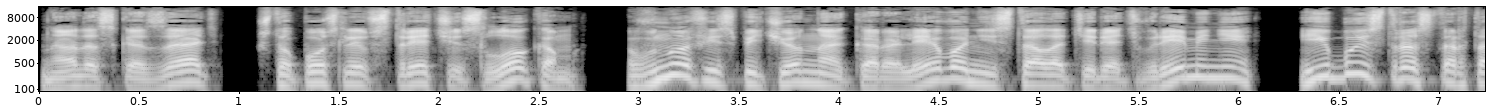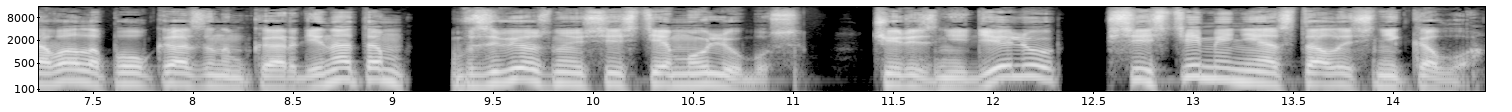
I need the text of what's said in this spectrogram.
Надо сказать, что после встречи с Локом вновь испеченная королева не стала терять времени и быстро стартовала по указанным координатам в звездную систему Любус. Через неделю в системе не осталось никого.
